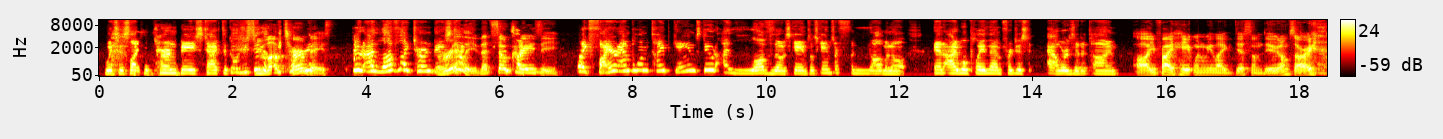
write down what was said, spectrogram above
which is like a turn-based tactical. You see, You love turn based. dude. I love like turn-based. Really? That's so It's crazy. like Fire Emblem type games, dude. I love those games. Those games are phenomenal, and I will play them for just hours at a time. Oh, you probably hate when we like diss them, dude. I'm sorry.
